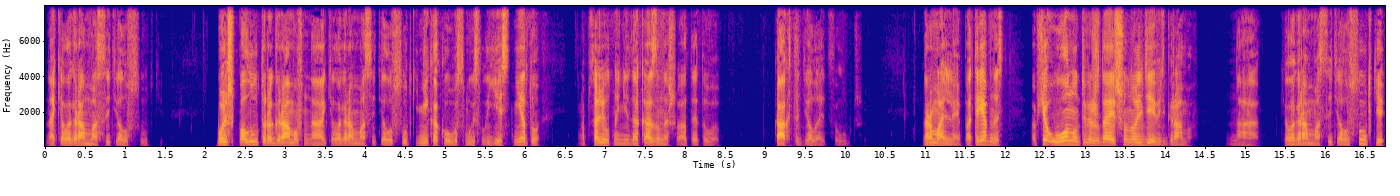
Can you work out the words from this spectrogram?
на килограмм массы тела в сутки. Больше полутора граммов на килограмм массы тела в сутки никакого смысла есть нету. Абсолютно не доказано, что от этого как-то делается лучше. Нормальная потребность. Вообще ООН утверждает, что 0,9 граммов на килограмм массы тела в сутки.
